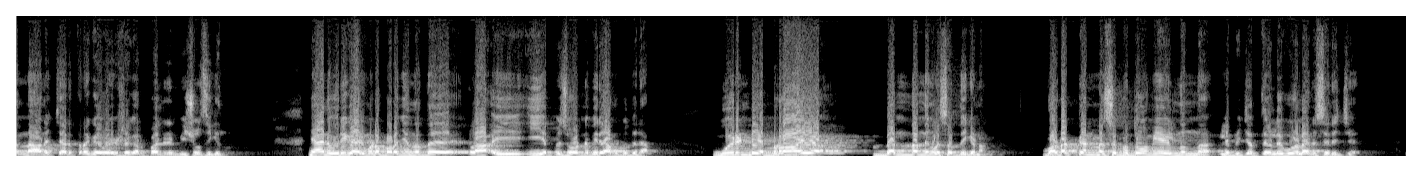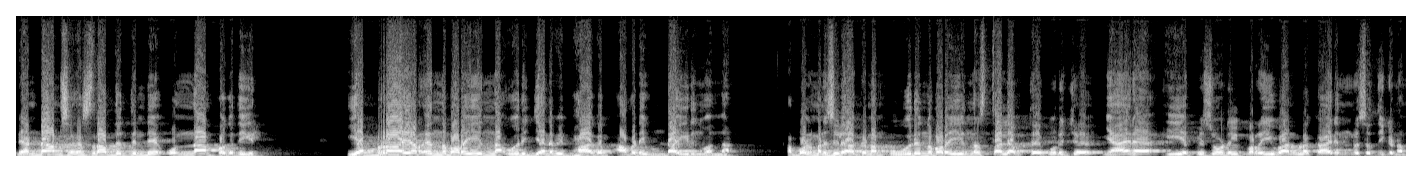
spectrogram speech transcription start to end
എന്നാണ് ചരിത്ര ഗവേഷകർ പലരും വിശ്വസിക്കുന്നത്. ഞാൻ ഒരു കാര്യം കൂടെ പറഞ്ഞ് ഇന്നത്തെ ഈ എപ്പിസോഡിന് വിരാമ കുതിരാം ഊരിന്റെ എബ്രായ ബന്ധം നിങ്ങൾ ശ്രദ്ധിക്കണം. വടക്കൻ മെസപ്പത്തോമിയയിൽ നിന്ന് ലഭിച്ച തെളിവുകൾ അനുസരിച്ച് രണ്ടാം സഹസ്രാബ്ദത്തിന്റെ ഒന്നാം പകുതിയിൽ എബ്രായർ എന്ന് പറയുന്ന ഒരു ജനവിഭാഗം അവിടെ ഉണ്ടായിരുന്നു എന്നാണ് അപ്പോൾ മനസ്സിലാക്കണം ഊരെന്ന് പറയുന്ന സ്ഥലത്തെക്കുറിച്ച് ഞാൻ ഈ എപ്പിസോഡിൽ പറയുവാനുള്ള കാര്യം നമ്മൾ ശ്രദ്ധിക്കണം.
